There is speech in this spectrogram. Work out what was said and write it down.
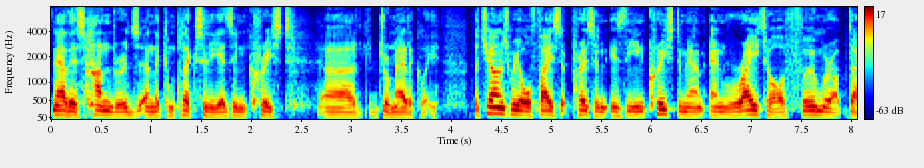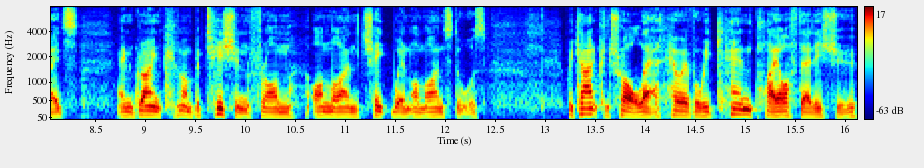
Now there's hundreds and the complexity has increased uh, dramatically. The challenge we all face at present is the increased amount and rate of firmware updates and growing competition from online cheap web online stores. We can't control that, however we can play off that issue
